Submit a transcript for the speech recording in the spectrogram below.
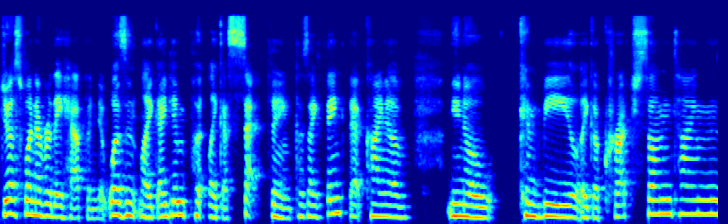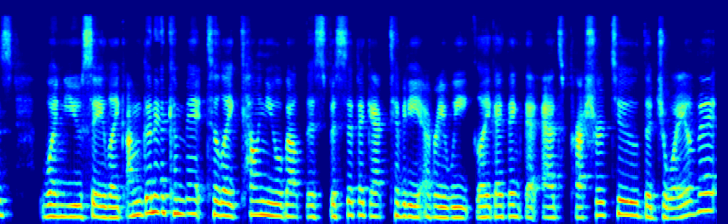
just whenever they happened. It wasn't like I didn't put like a set thing because I think that kind of, you know, can be like a crutch sometimes when you say like i'm going to commit to like telling you about this specific activity every week like i think that adds pressure to the joy of it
